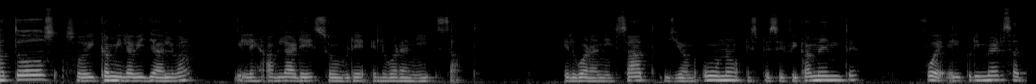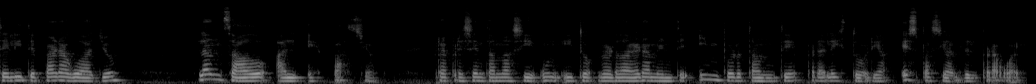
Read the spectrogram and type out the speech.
A todos, soy Camila Villalba y les hablaré sobre el guaraní SAT. El guaraní SAT-1 específicamente fue el primer satélite paraguayo lanzado al espacio, representando así un hito verdaderamente importante para la historia espacial del Paraguay.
